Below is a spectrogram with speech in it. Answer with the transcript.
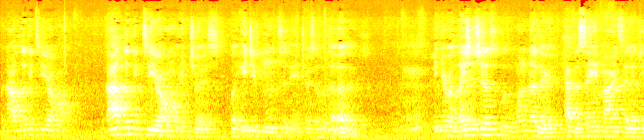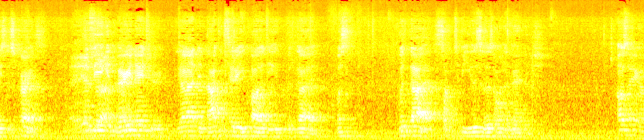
"For not looking to your own, not looking to your own interests, but each of you to the interests of the others. In your relationships with one another, have the same mindset as Jesus Christ. Yes, being in very nature, God did not consider equality with God, but with God something to be used to his own advantage. Was saying, um,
